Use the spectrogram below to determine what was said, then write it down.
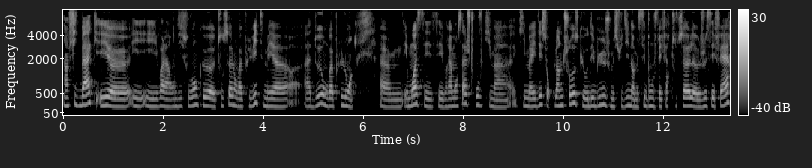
un, feedback. Euh, et, et, voilà, on dit souvent que euh, tout seul, on va plus vite, mais à deux, on va plus loin. et moi, c'est vraiment ça, je trouve, qui m'a aidé sur plein de choses qu'au début, je me suis dit, non mais c'est bon, je vais faire toute seule, je sais faire.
